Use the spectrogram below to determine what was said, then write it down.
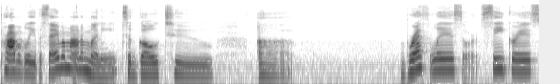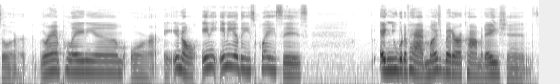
probably the same amount of money to go to uh breathless or secrets or grand palladium or you know any any of these places and you would have had much better accommodations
